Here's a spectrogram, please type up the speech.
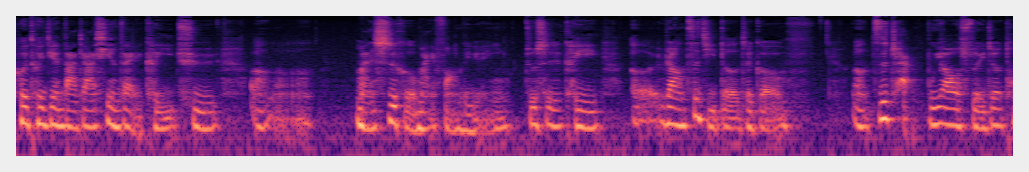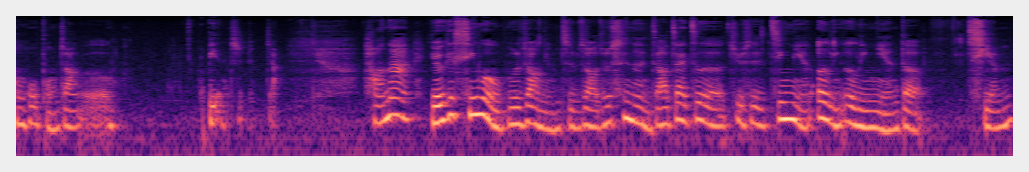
会推荐大家现在也可以去呃蛮适合买房的原因，就是可以呃让自己的这个。呃，资产不要随着通货膨胀而贬值，这样好。那有一个新闻，我不知道你们知不知道，就是呢，你知道在这就是今年二零二零年的前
